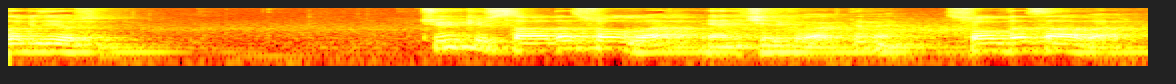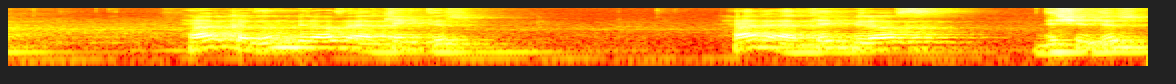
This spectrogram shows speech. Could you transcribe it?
olabiliyorsun. Çünkü sağda sol var, yani içerik olarak değil mi? Solda sağ var. Her kadın biraz erkektir. Her erkek biraz dişidir,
